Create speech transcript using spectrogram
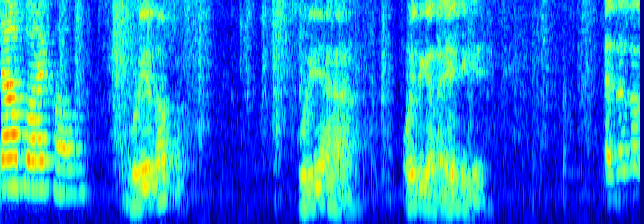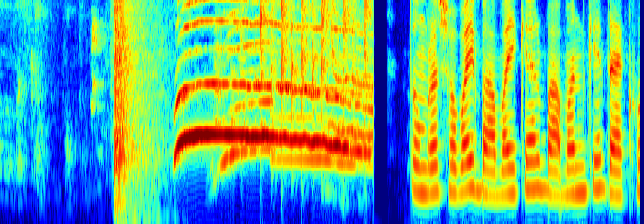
যাও পরে খাও ঘুরিয়ে দাও। ঘুরিয়ে হ্যাঁ ওইদিকে না এইদিকে। তোমরা সবাই বাবাইকে আর বাবানকে দেখো,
